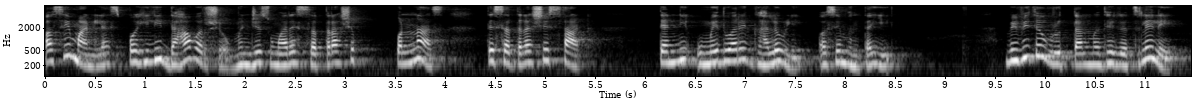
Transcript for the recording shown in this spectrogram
असे मानल्यास पहिली दहा वर्ष म्हणजे सुमारे सतराशे पन्नास ते सतराशे साठ त्यांनी उमेदवारीत घालवली असे म्हणता येईल. विविध वृत्तांमध्ये रचलेले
